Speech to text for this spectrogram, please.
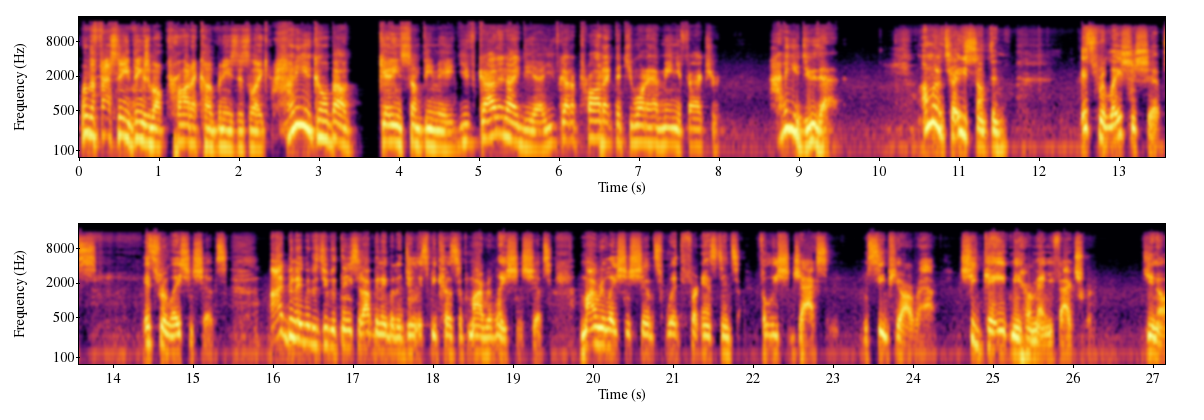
one of the fascinating things about product companies is like, how do you go about getting something made. You've got an idea, you've got a product that you want to have manufactured. How do you do that? I'm going to tell you something. It's relationships. It's relationships. I've been able to do the things that I've been able to do is because of my relationships. My relationships with, for instance, Felicia Jackson from CPR Rap. She gave me her manufacturer. You know,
